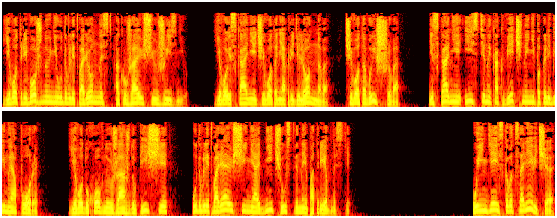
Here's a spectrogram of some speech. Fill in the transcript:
его тревожную неудовлетворенность окружающую жизнью, его искание чего-то неопределенного, чего-то высшего — искание истины как вечной непоколебимой опоры, его духовную жажду пищи, удовлетворяющей не одни чувственные потребности. У индейского царевича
